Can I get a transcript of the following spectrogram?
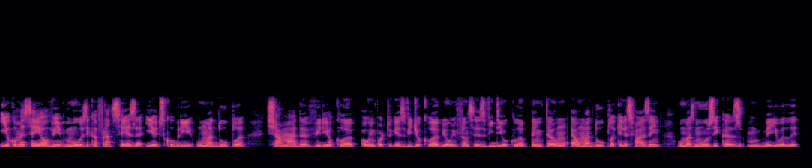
E eu comecei a ouvir música francesa e eu descobri uma dupla chamada Video Club, ou em português Video Club, ou em francês Video Club. Então é uma dupla que eles fazem umas músicas meio eletrônicas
